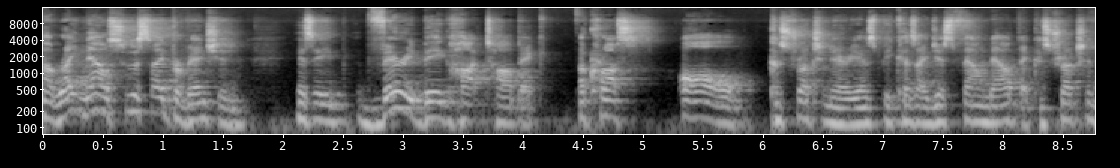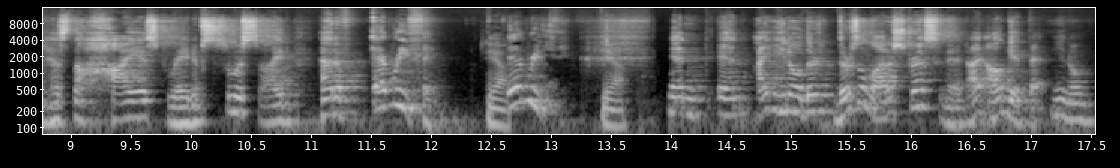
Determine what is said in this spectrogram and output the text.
uh, right now, suicide prevention is a very big hot topic across all construction areas because I just found out that construction has the highest rate of suicide out of everything. Yeah. Everything. Yeah. And and I you know there, there's a lot of stress in it. I, will get that. You know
